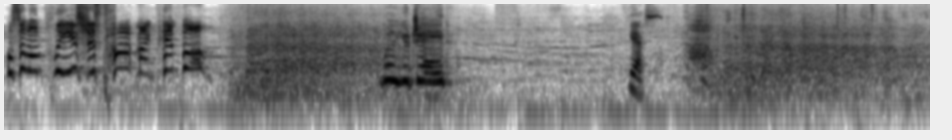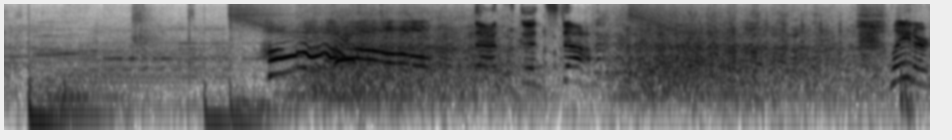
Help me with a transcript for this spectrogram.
Will someone please just pop my pimple? Will you, Jade? Yes. Oh, that's good stuff. Later.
